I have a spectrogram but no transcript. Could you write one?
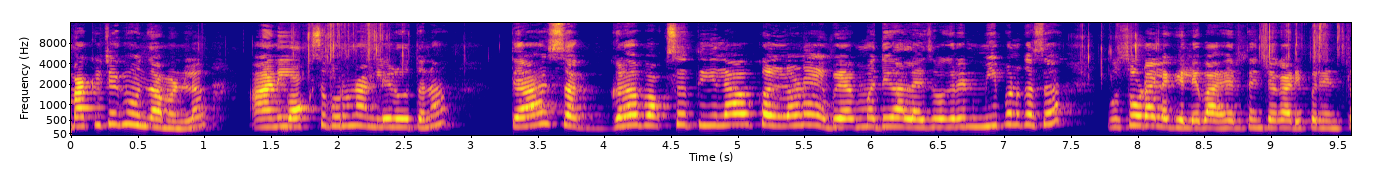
बाकीच्या घेऊन जा म्हणलं. आणि बॉक्स भरून आणलेलं होतं ना त्या सगळं बॉक्स तिला कळलं नाही. बॅगमध्ये घालायचं वगैरे. आणि मी पण कसं सोडायला गेले बाहेर त्यांच्या गाडीपर्यंत.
